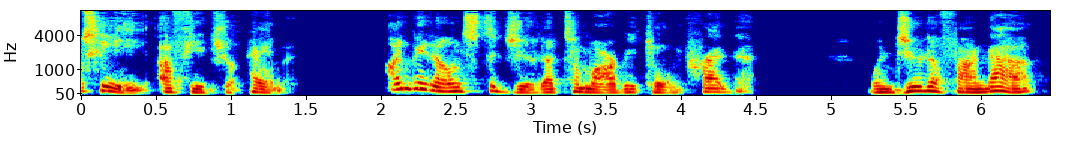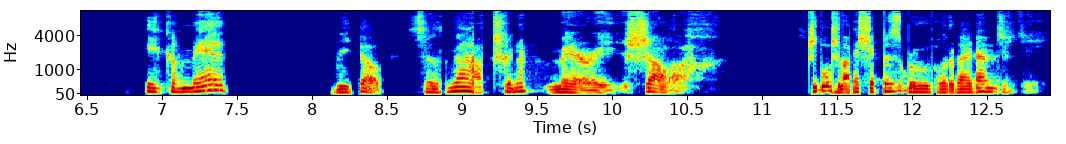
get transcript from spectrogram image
of future payment. Unbeknownst to Judah, Tamar became pregnant. When Judah found out, he commanded be. So now to marry Shelah. His proof of identity.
